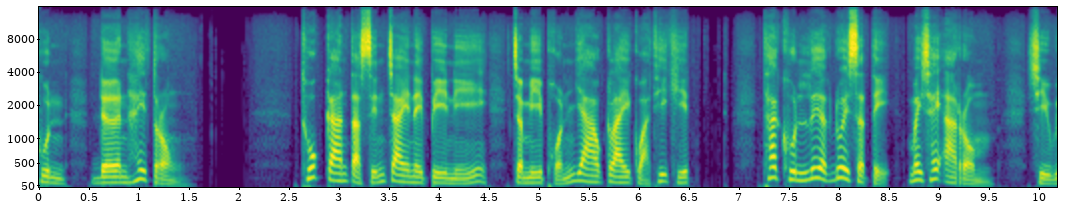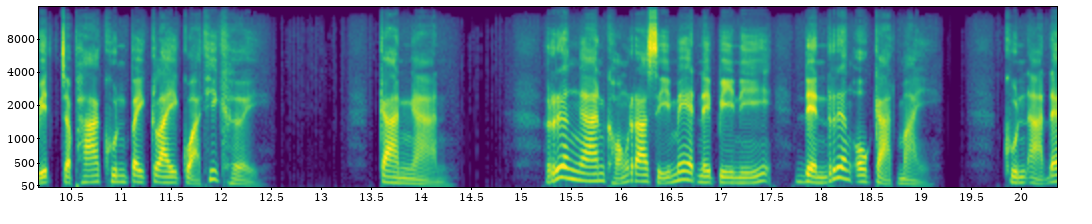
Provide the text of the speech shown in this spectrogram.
คุณเดินให้ตรง ทุกการตัดสินใจในปีนี้จะมีผลยาวไกลกว่าที่คิด ถ้าคุณเลือกด้วยสติไม่ใช่อารมณ์ ชีวิตจะพาคุณไปไกลกว่าที่เคย การงาน เรื่องงานของราศีเมษในปีนี้ เด่นเรื่องโอกาสใหม่ คุณอาจได้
